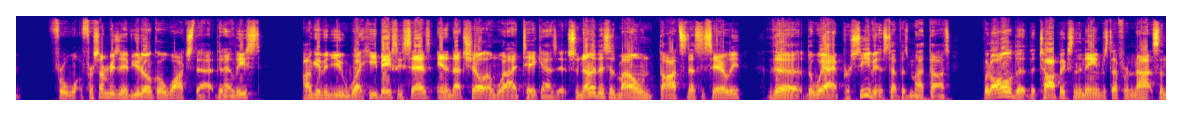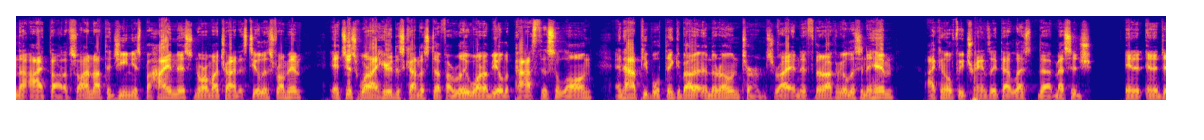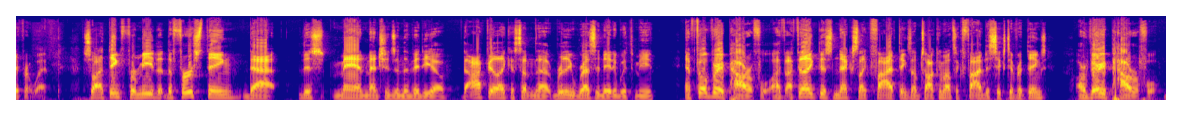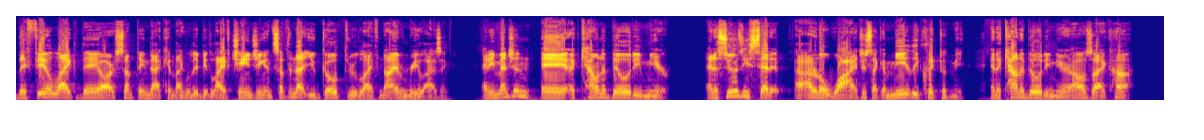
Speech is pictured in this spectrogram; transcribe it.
for for some reason, if you don't go watch that, then at least I'm giving you what he basically says in a nutshell and what I take as it. So none of this is my own thoughts necessarily. The the way I perceive it and stuff is my thoughts, but all the the topics and the names and stuff are not something that I thought of. So I'm not the genius behind this, nor am I trying to steal this from him. It's just when I hear this kind of stuff, I really want to be able to pass this along and have people think about it in their own terms, right? And if they're not going to go listen to him, I can hopefully translate that less that message in a, in a different way. So I think for me that the first thing that this man mentions in the video that I feel like is something that really resonated with me and felt very powerful. I, I feel like this next like five things I'm talking about, it's like five to six different things, are very powerful. They feel like they are something that can like really be life changing and something that you go through life not even realizing. And he mentioned a accountability mirror. And as soon as he said it, I, don't know why, it just like immediately clicked with me. An accountability mirror. And I was like, huh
